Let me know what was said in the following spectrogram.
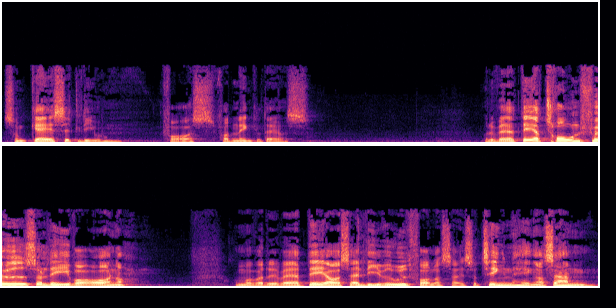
som gav sit liv for os, for den enkelte af os. Må det være der troen fødes og lever og ånder. Og må det være der også, at livet udfolder sig, så tingene hænger sammen.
